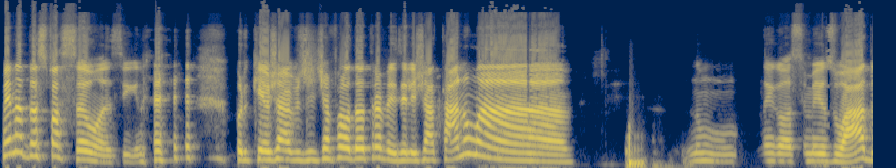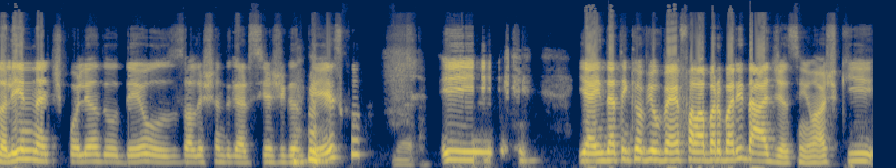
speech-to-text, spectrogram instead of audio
Pena da situação, assim, né? Porque eu já, a gente já falou da outra vez, ele já tá numa. num negócio meio zoado ali, né? Tipo, olhando o Deus Alexandre Garcia gigantesco. e, e ainda tem que ouvir o velho falar barbaridade, assim. Eu acho que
